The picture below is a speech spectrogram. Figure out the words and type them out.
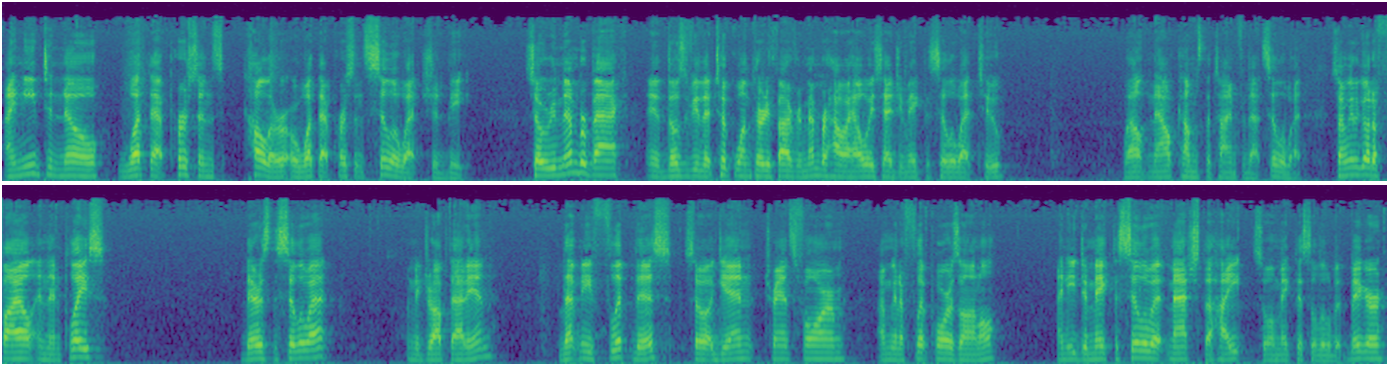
I need to know what that person's color or what that person's silhouette should be. So remember back, uh, those of you that took 135, remember how I always had you make the silhouette too? Well, now comes the time for that silhouette. So I'm going to go to File and then Place. There's the silhouette. Let me drop that in. Let me flip this. So again, transform. I'm going to flip horizontal. I need to make the silhouette match the height, so we'll make this a little bit bigger.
